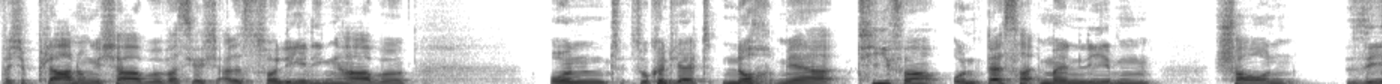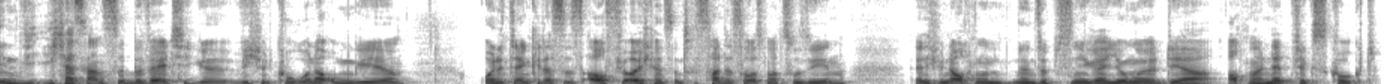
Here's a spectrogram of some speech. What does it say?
welche Planung ich habe, was ich euch alles zu erledigen habe. Und so könnt ihr halt noch mehr tiefer und besser in mein Leben schauen, sehen, wie ich das Ganze bewältige, wie ich mit Corona umgehe. Und ich denke, das ist auch für euch ganz interessant, sowas mal zu sehen. Denn ich bin auch nur ein 17-jähriger Junge, der auch mal Netflix guckt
